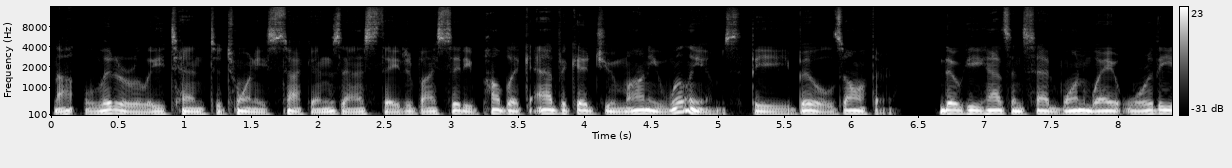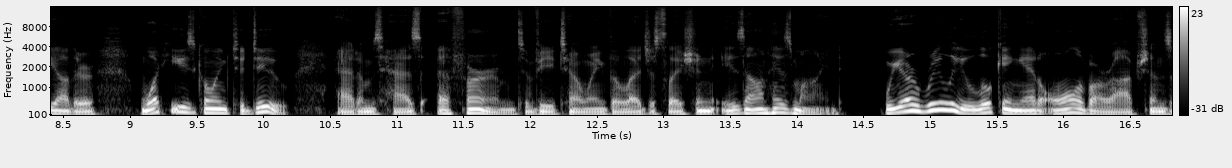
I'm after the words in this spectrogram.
not literally 10 to 20 seconds, as stated by city public advocate Jumaane Williams, the bill's author. Though he hasn't said one way or the other what he's going to do, Adams has affirmed vetoing the legislation is on his mind. We are really looking at all of our options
